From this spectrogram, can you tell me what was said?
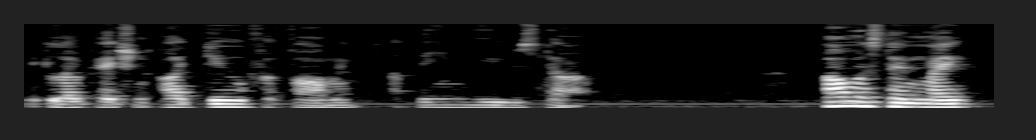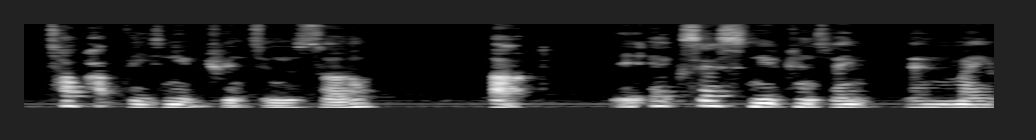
its location ideal for farming, are being used up. Farmers then may top up these nutrients in the soil, but the excess nutrients then may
